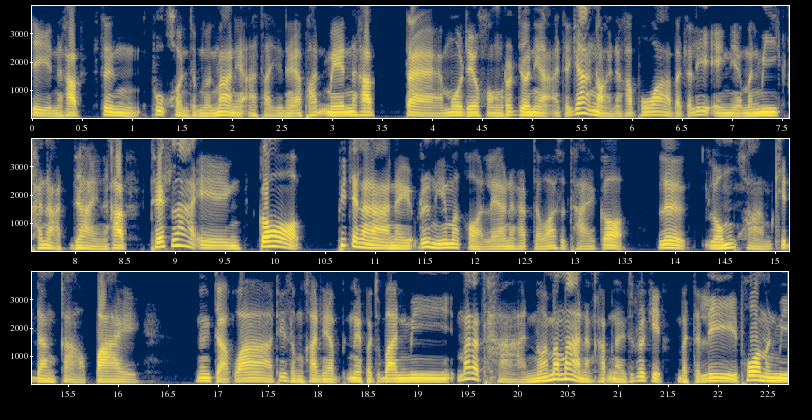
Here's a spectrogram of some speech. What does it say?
จีนนะครับซึ่งผู้คนจำนวนมากเนี่ยอาศัยอยู่ในอพาร์ตเมนต์นะครับแต่โมเดลของรถยนต์เนี่ยอาจจะยากหน่อยนะครับ เพราะว่าแบตเตอรี่เองเนี่ยมันมีขนาดใหญ่นะครับเทสลาเองก็ พิจารณาในเรื่องนี้มาก่อนแล้วนะครับ แต่ว่าสุดท้ายก็เลิกล้มความคิดดังกล่าวไป เนื่องจากว่าที่สำคัญเนี่ยในปัจจุบันมีมาตรฐานน้อยมากๆนะครับในธุรกิจแบตเตอรี่ เพราะว่ามันมี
